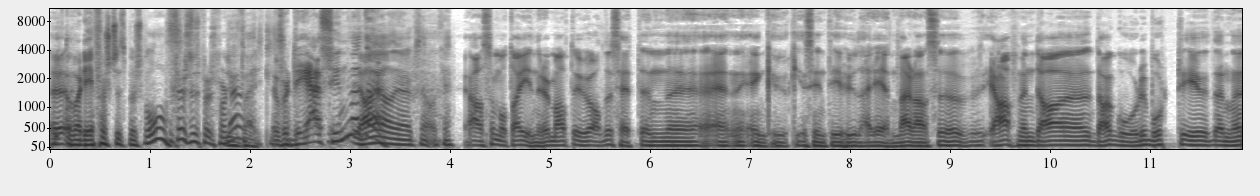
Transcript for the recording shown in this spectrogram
Var det første spørsmål? Første spørsmål, ja. verden, Ja, For det er synd, vet du. ja, ja, ja, okay. Ja, så måtte hun innrømme at hun hadde sett en, eh, en, en kuk i sin tid, hun der ene der. Da. Så, ja, men da, da går du bort i denne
